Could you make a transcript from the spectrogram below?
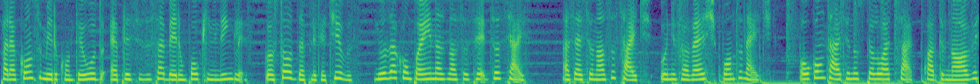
Para consumir o conteúdo é preciso saber um pouquinho de inglês. Gostou dos aplicativos? Nos acompanhe nas nossas redes sociais. Acesse o nosso site unifavest.net ou contate-nos pelo WhatsApp 49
